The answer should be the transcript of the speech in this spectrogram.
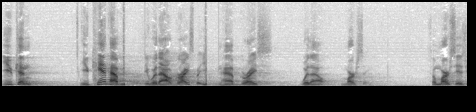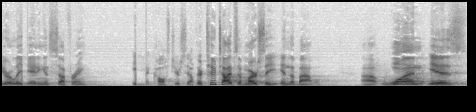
you can you can't have mercy without grace, but you can have grace without mercy. So mercy is you're alleviating and suffering, even at cost to yourself. There are two types of mercy in the Bible. Uh, one is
